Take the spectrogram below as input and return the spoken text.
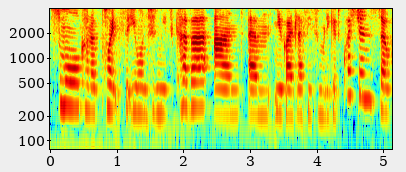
small kind of points that you wanted me to cover and um, you guys left me some really good questions so I'm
